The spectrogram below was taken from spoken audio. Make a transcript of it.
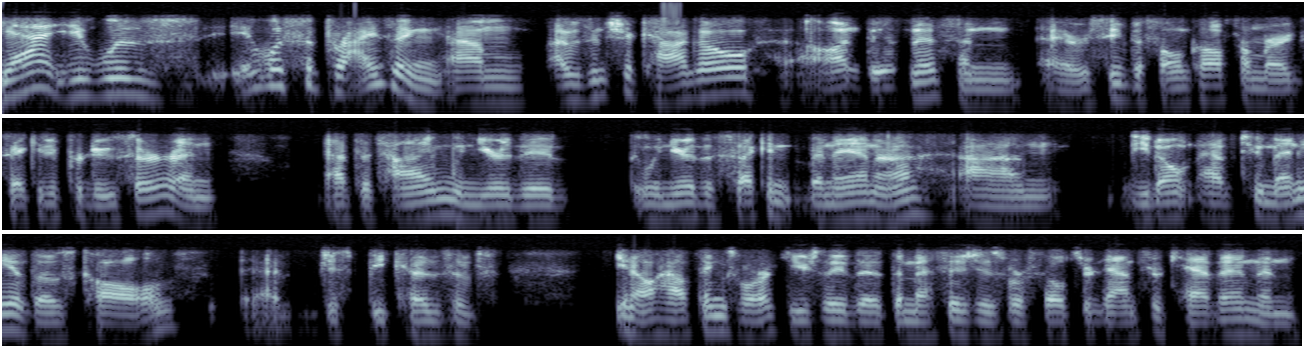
Yeah, it was it was surprising. Um, I was in Chicago on business, and I received a phone call from our executive producer. And at the time, when you're the when you're the second banana, um, you don't have too many of those calls, uh, just because of you know how things work. Usually, the the messages were filtered down through Kevin, and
